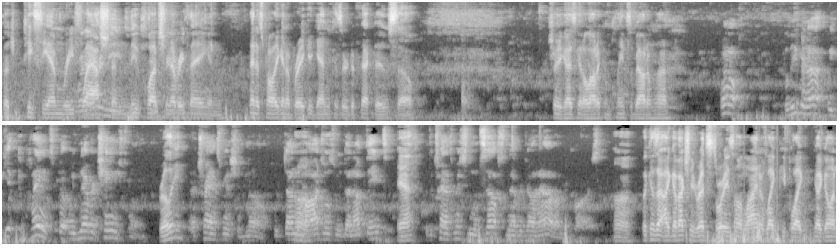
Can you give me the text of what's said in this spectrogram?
the TCM reflashed and new clutch and everything, and then it's probably going to break again because they're defective. So, I'm sure you guys get a lot of complaints about them, huh? Well, believe it or not, we get complaints, but we've never changed one. Really? A transmission, no. We've done Oh. modules, we've done updates, Yeah. but the transmission themselves never gone out on the cars. Huh. Because I, I've actually read stories online of like people like going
